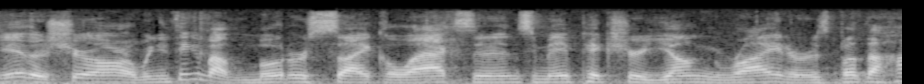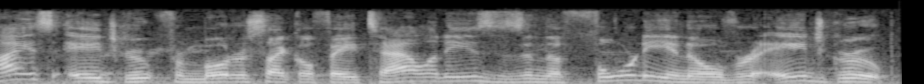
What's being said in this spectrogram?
Yeah, there sure are. When you think about motorcycle accidents, you may picture young riders, but the highest age group for motorcycle fatalities is in the 40 and over age group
